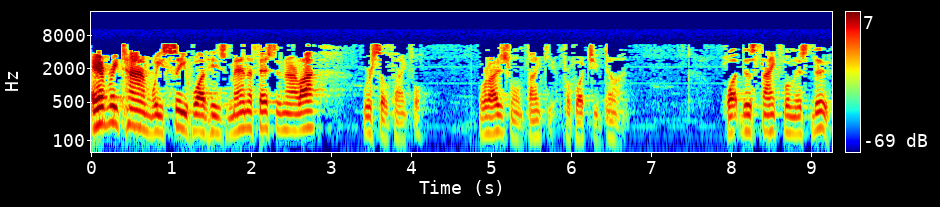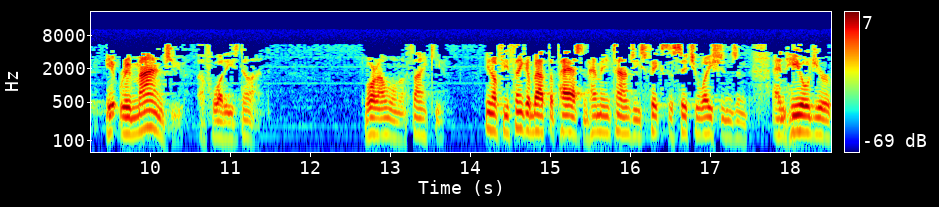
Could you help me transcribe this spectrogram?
Every time we see what He's manifested in our life, we're so thankful. Lord, I just want to thank you for what you've done. What does thankfulness do? It reminds you of what He's done. Lord, I want to thank you. You know, if you think about the past and how many times He's fixed the situations and, and healed your,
